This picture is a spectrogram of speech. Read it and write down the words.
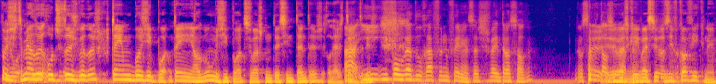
Pois eu, também há outros dois jogadores que têm, boas hipóteses, têm algumas hipóteses, eu acho que não têm assim tantas. Aliás, ah, e, e, para o lugar do Rafa no Feirense, achas que vai entrar o Salve? Não sabe eu, eu acho que aí vai ser o Zivkovic, né?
